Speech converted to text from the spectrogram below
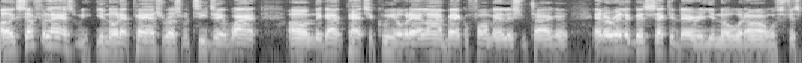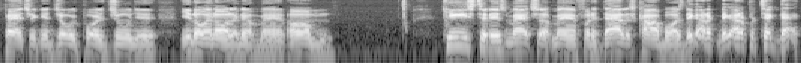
Uh, except for last week, you know, that pass rush with T.J. Watt. Um, they got Patrick Queen over there, linebacker, former LSU Tiger and a really good secondary, you know, with um with Fitzpatrick and Joey Porter Jr., you know, and all of them, man. Um keys to this matchup, man, for the Dallas Cowboys, they gotta they gotta protect Dak.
